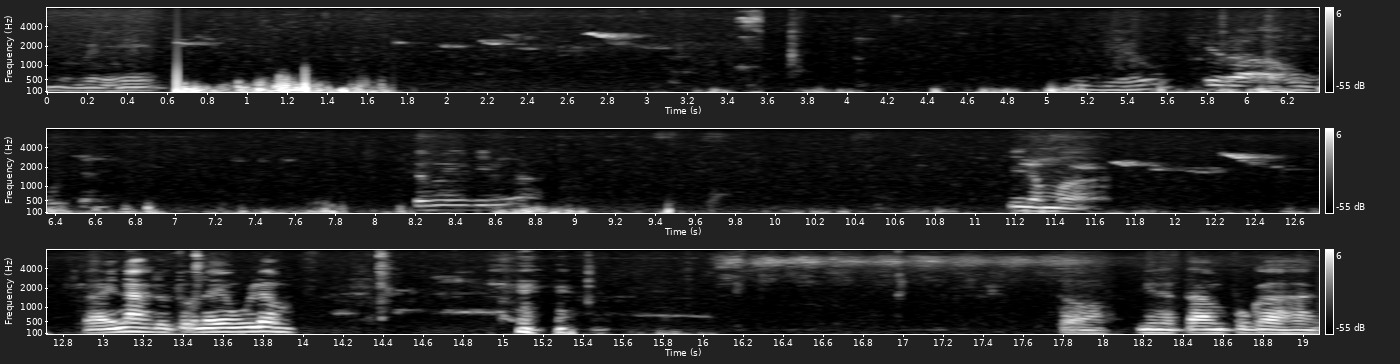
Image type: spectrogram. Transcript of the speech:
May... Hindi ho, tira ako ko dyan. Tumingin na. Sinama. Kain na, luto na yung ulam. Ito, ginataang pugahan.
